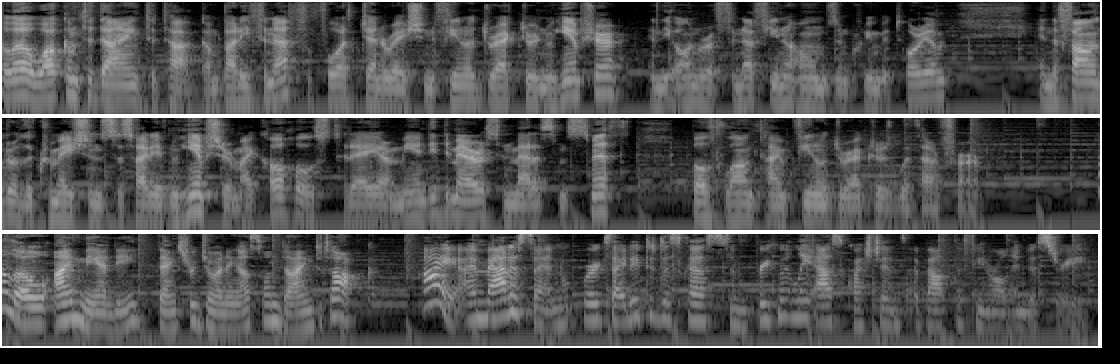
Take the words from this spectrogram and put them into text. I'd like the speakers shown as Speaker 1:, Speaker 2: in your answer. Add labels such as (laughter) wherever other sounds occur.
Speaker 1: Hello, welcome to Dying to Talk. I'm Buddy Phaneuf, a fourth generation funeral director in New Hampshire and the owner of Phaneuf Funeral Homes and Crematorium and the founder of the Cremation Society of New Hampshire. My co hosts today are Mandy Damaris and Madison Smith, both longtime funeral directors with our firm.
Speaker 2: Hello, I'm Mandy. Thanks for joining us on Dying to Talk.
Speaker 3: Hi, I'm Madison. We're excited to discuss some frequently asked questions about the funeral industry.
